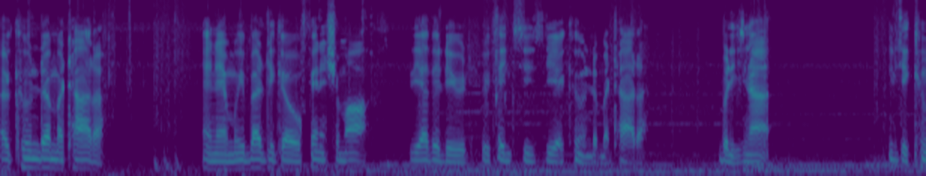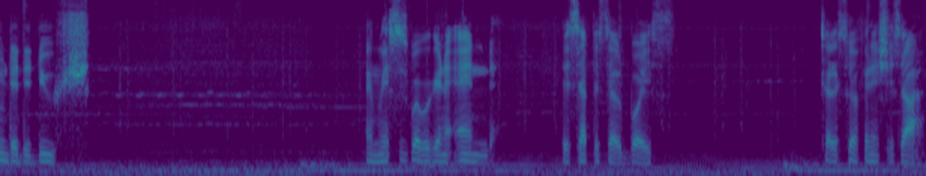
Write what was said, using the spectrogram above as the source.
Akunda Matata. And then we better go finish him off. The other dude who thinks he's the Akunda Matata. But he's not. He's Akunda the douche. And this is where we're gonna end this episode, boys. So let's go finish this off.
